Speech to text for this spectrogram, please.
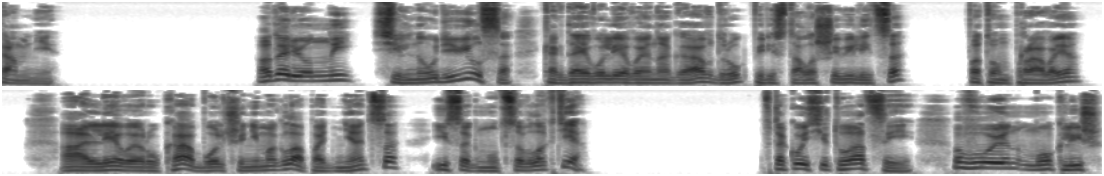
камни. Одаренный сильно удивился, когда его левая нога вдруг перестала шевелиться, потом правая, а левая рука больше не могла подняться и согнуться в локте. В такой ситуации воин мог лишь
